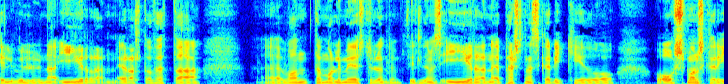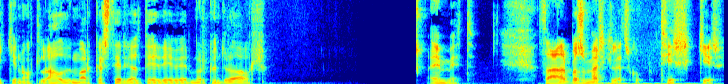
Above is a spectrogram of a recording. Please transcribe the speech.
tilviljun að Íran er alltaf þetta eh, vandamál í miðusturlöndum, því til dæmis Íran er persneska ríkið og, og Ósmanska ríkið náttúrulega háðu margar styrjaldir yfir mörg hundruð ár. Einmitt. Það er bara svo merkilegt sko, Tyrkir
